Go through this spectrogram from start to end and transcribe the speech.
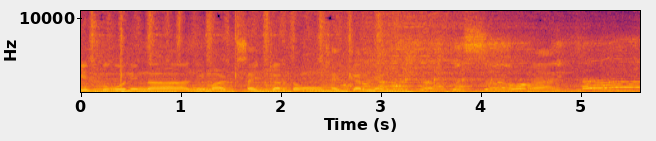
Kadigit, kukunin na ni Mark Sidecar tong sidecar niya. Yan.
